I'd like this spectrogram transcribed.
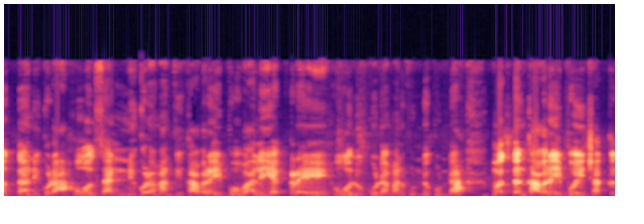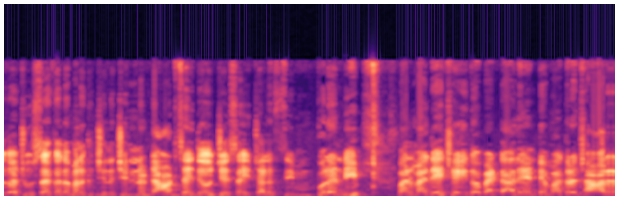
మొత్తాన్ని కూడా ఆ హోల్స్ అన్నీ కూడా మనకి కవర్ అయిపోవాలి. ఎక్కడ ఏ హోలు కూడా మనకు ఉండకుండా మొత్తం కవర్ అయిపోయి చక్కగా చూసారు కదా మనకి చిన్న చిన్న డాట్స్ అయితే వచ్చేసాయి. చాలా సింపుల్ అండి. మనం అదే చేయితో పెట్టాలి అంటే మాత్రం చాలా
